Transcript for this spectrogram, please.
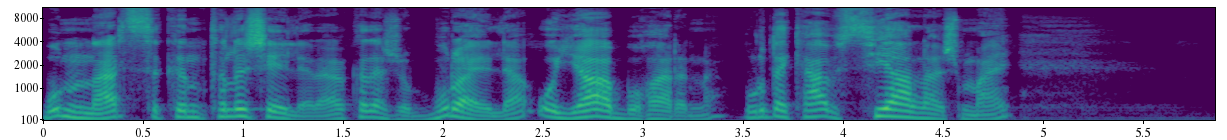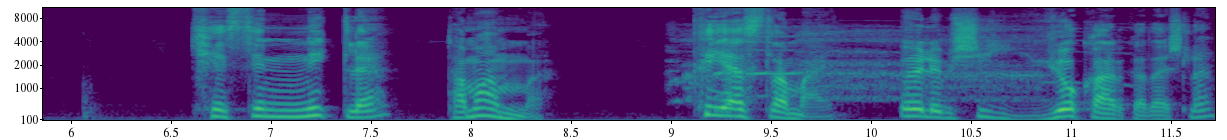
Bunlar sıkıntılı şeyler arkadaşlar. Burayla o yağ buharını buradaki abi siyahlaşmayı kesinlikle tamam mı? Kıyaslamayın. Öyle bir şey yok arkadaşlar.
